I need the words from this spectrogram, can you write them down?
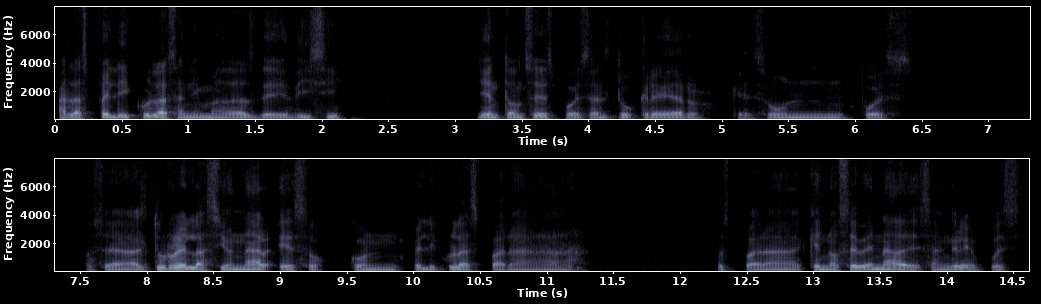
a las películas animadas de DC. Y entonces, pues al tú creer que es un, pues, o sea, al tú relacionar eso con películas para, pues para que no se ve nada de sangre, pues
